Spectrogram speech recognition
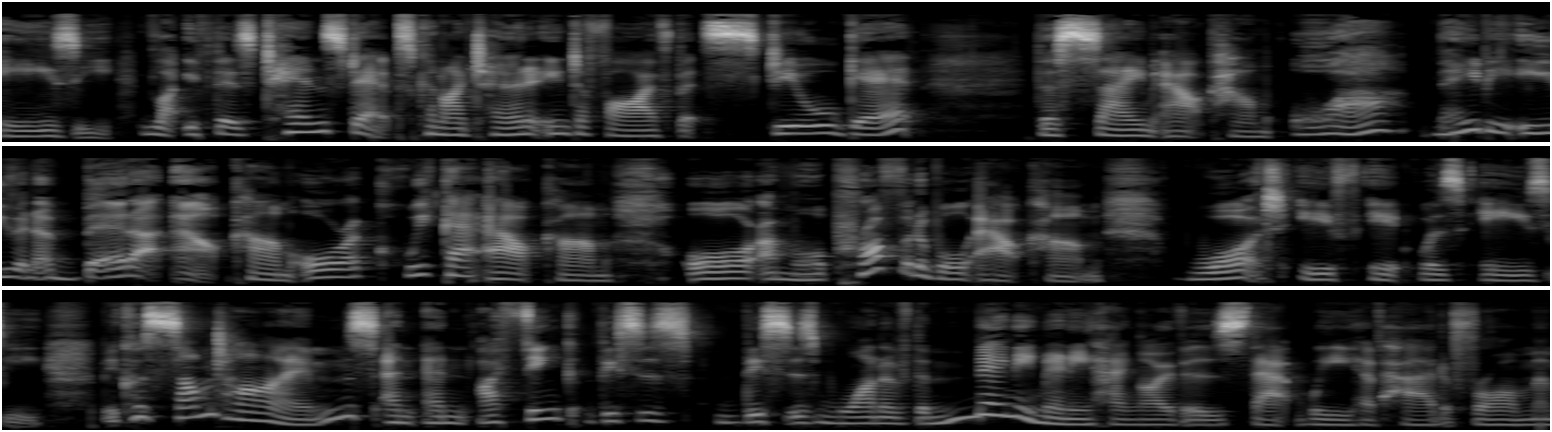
easy? Like, if there's 10 steps, can I turn it into five, but still get the same outcome or maybe even a better outcome or a quicker outcome or a more profitable outcome. What if it was easy? Because sometimes and and I think this is this is one of the many many hangovers that we have had from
